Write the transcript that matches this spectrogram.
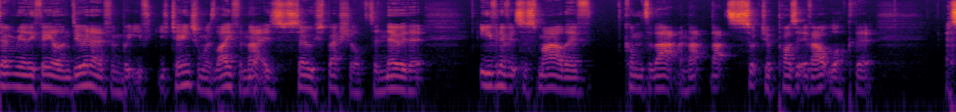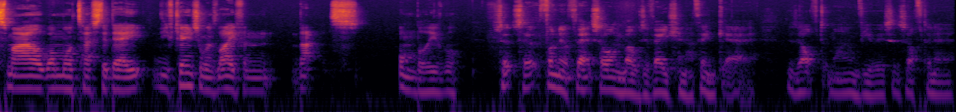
don't really feel I'm doing anything. But you've you've changed someone's life, and that is so special to know that even if it's a smile, they've come to that, and that that's such a positive outlook that a smile, one more test a day, you've changed someone's life, and that's unbelievable. So, so funny enough, that's on motivation. I think uh, there's often my own view is there's often a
